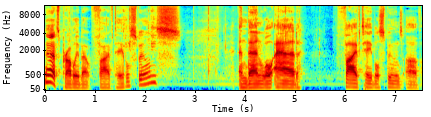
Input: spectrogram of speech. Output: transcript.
That's probably about five tablespoons. And then we'll add five tablespoons of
